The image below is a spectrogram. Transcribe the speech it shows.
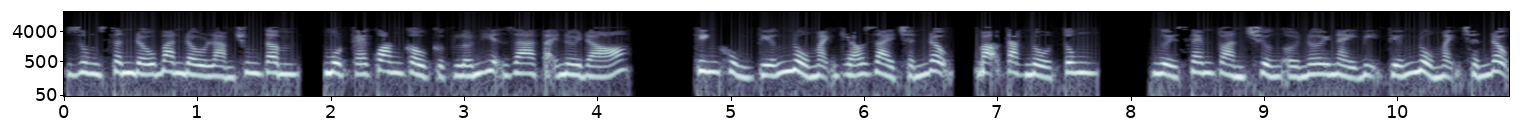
Dùng sân đấu ban đầu làm trung tâm, một cái quang cầu cực lớn hiện ra tại nơi đó. Kinh khủng tiếng nổ mạnh kéo dài chấn động, bạo tạc nổ tung. Người xem toàn trường ở nơi này bị tiếng nổ mạnh chấn động.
